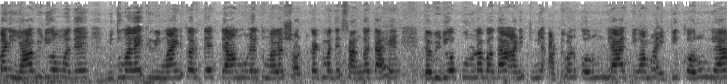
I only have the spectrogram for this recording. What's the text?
पण ह्या व्हिडिओमध्ये मी तुम्हाला एक रिमाइंड करते त्यामुळे तुम्हाला शॉर्टकटमध्ये सांगत आहे. तर व्हिडिओ पूर्ण बघा आणि तुम्ही आठवण करून घ्या किंवा माहिती करून घ्या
